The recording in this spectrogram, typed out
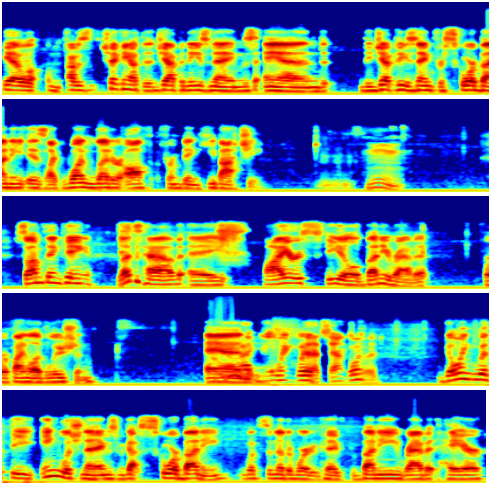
Yeah, well, I was checking out the Japanese names, and the Japanese name for Scorbunny is like one letter off from being Hibachi. Hmm. So I'm thinking, let's have a fire steel bunny rabbit for a final evolution. And Ooh, going with that sounds going- good. going with the English names, we got Scorbunny. What's another word? Okay, bunny, rabbit, hare.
